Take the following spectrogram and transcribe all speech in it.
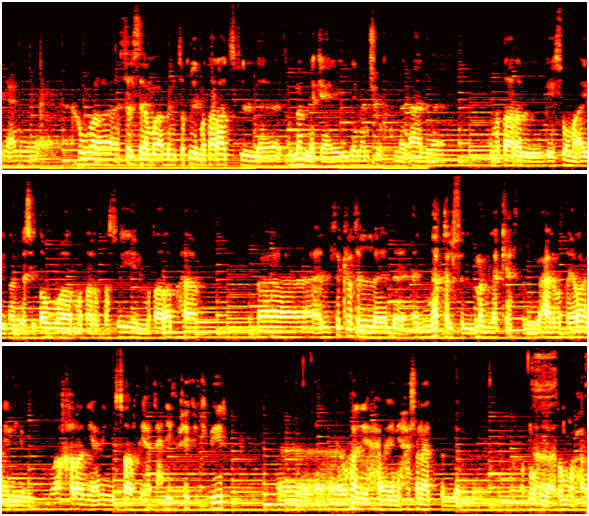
يعني هو سلسلة من تطوير مطارات في المملكة. يعني زي ما نشوف الآن مطار القيسومة أيضا جالس يطور مطار القصيم مطار أبها. فالفكرة النقل في المملكة في عالم الطيران يعني مؤخرا يعني صار فيها تحديث بشكل كبير. آه، وهذه يعني حسنات في الرؤية الطموحة.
